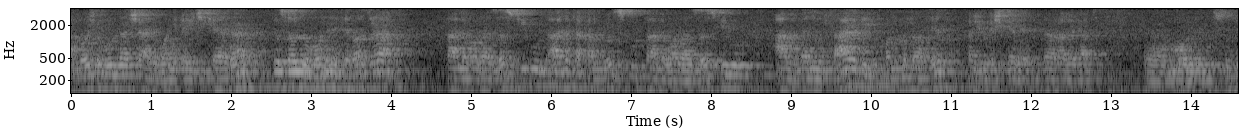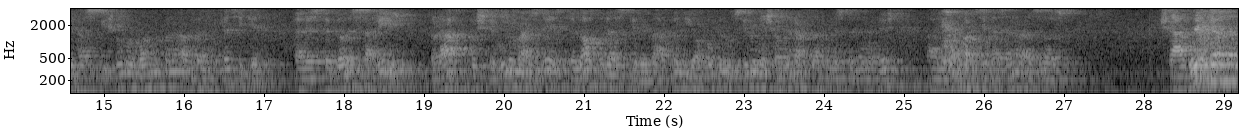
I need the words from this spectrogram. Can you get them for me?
عباش رو بردن شهروانی قیچی کردن. دو سال دنبال اعتراض رفت. پهلوان رزاز کی بود؟ اهل تخلص بود. پهلوان رزاز کی بود؟ اولین فردی خانم ناطق پژوهشگر در حقیقت مورد وصولی هست. ایشون عنوان می‌کنه اولین کسی که در استدلال صغیر رفت پشت بون مجله اصطلاح خود از گرفت و حتی لیاقوف روسی رو نشانه رفت نتونست بزنتش پهلوان فارسی حسن رزاز شعبون کردن.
